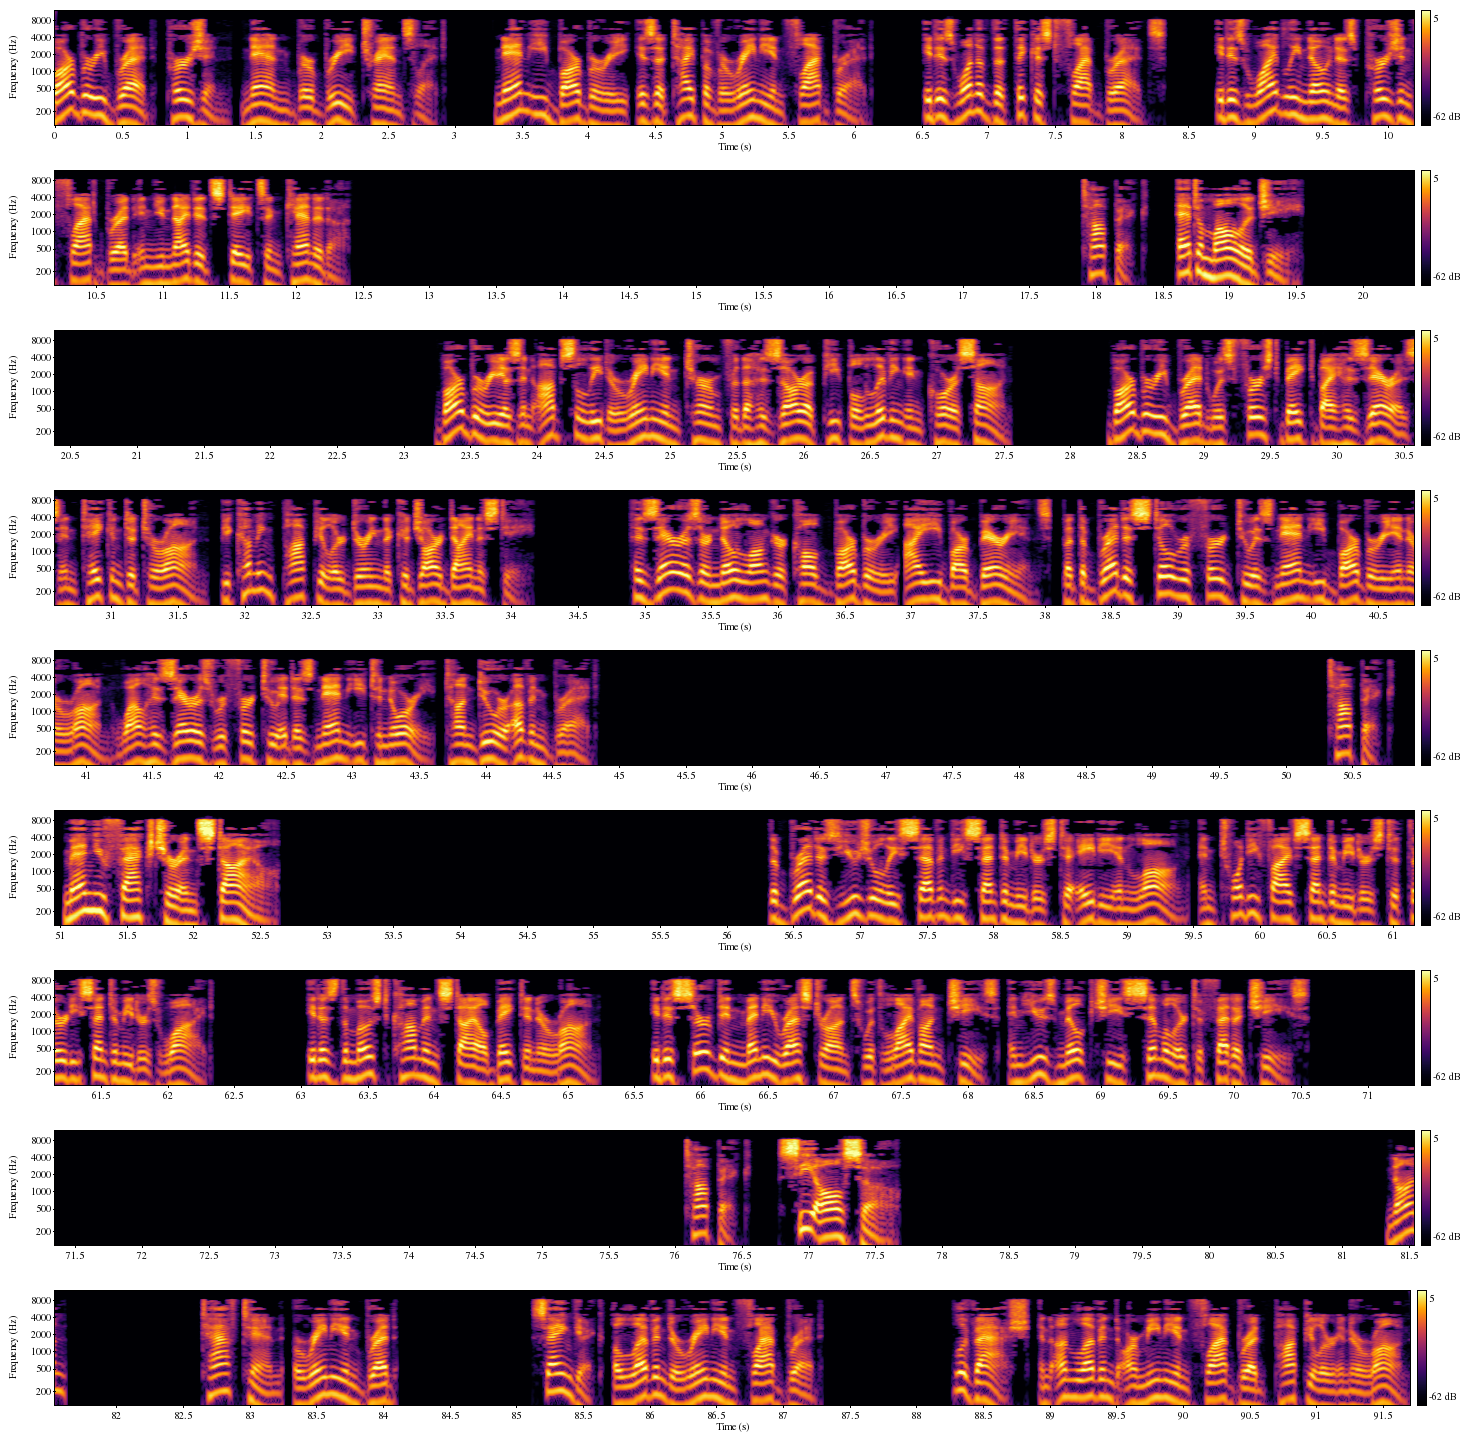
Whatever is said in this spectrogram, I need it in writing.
Barbari bread Persian, nan berbri translate. Nan-e barbari is a type of Iranian flatbread. It is one of the thickest flatbreads. It is widely known as Persian flatbread in United States and Canada. Etymology Barbari is an obsolete Iranian term for the Hazara people living in Khorasan. Barbari bread was first baked by Hazaras and taken to Tehran, becoming popular during the Qajar dynasty. Hazaras are no longer called Barbari i.e. barbarians, but the bread is still referred to as nan-e Barbari in Iran while Hazaras refer to it as nan-e tanuri tandoor oven bread. Manufacture and style The bread is usually 70 cm to 80 in long, and 25 cm to 30 cm wide. It is the most common style baked in Iran. It is served in many restaurants with Lighvan cheese, and use milk cheese similar to feta cheese. See also Naan Taftan, Iranian bread Sangak, a leavened Iranian flatbread. Lavash, an unleavened Armenian flatbread popular in Iran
